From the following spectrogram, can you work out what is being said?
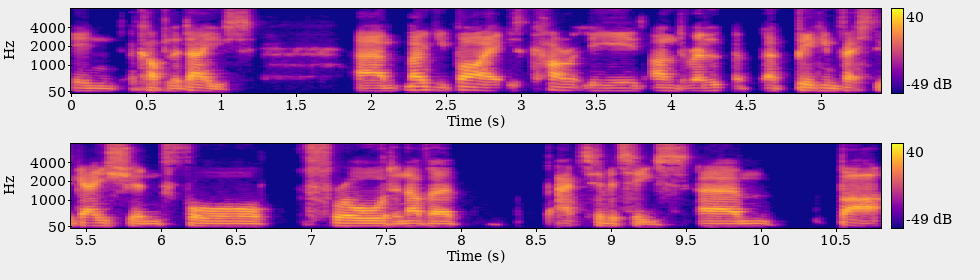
in a couple of days. Um, Mogi Bayat is currently in, under a, a big investigation for fraud and other activities. Um, but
